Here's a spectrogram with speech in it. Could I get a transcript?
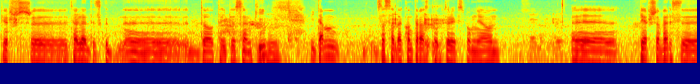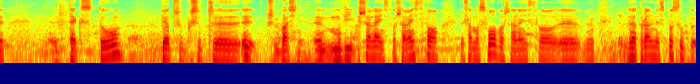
pierwszy teledysk do tej piosenki i tam zasada kontrastu, o której wspomniałem, pierwsze wersy tekstu Piotr krzyczy, y, właśnie, y, mówi szaleństwo, szaleństwo, samo słowo szaleństwo y, w naturalny sposób y,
